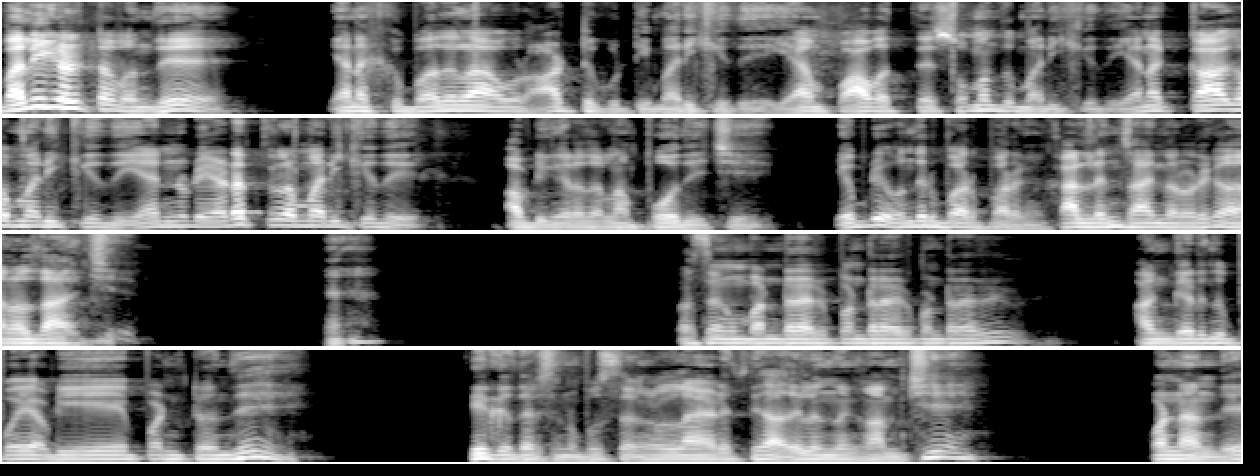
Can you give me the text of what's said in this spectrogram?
பலிகள்கிட்ட வந்து எனக்கு பதிலாக ஒரு ஆட்டுக்குட்டி மறிக்குது என் பாவத்தை சுமந்து மறிக்குது எனக்காக மறிக்குது என்னுடைய இடத்துல மறிக்குது அப்படிங்கிறதெல்லாம் போதிச்சு. எப்படி வந்திருப்பார் பாருங்க காலையிலேருந்து சாயந்தரம் வரைக்கும் அதனால தான் ஆச்சு. பசங்க பிரசங்கம் பண்ணுறாரு பண்ணுறாரு பண்ணுறாரு அங்கேருந்து போய் அப்படியே பண்ணிட்டு வந்து தீர்க்க தரிசன புஸ்தகங்கள்லாம் எடுத்து அதுலேருந்து காமிச்சு கொண்டாந்து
